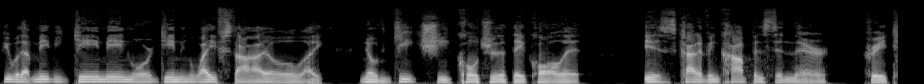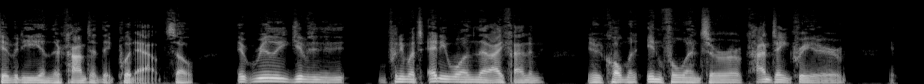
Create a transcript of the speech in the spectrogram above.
people that may be gaming or gaming lifestyle, like, you know, the geek chic culture that they call it is kind of encompassed in their creativity and their content they put out. So it really gives you pretty much anyone that I kind of, you know, call an influencer or content creator. It's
